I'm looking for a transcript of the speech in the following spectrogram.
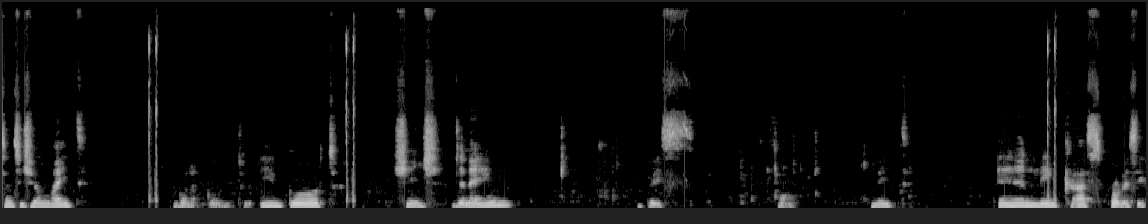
transition mate. I'm gonna go to import, change the name, base font mate and link as progressive.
